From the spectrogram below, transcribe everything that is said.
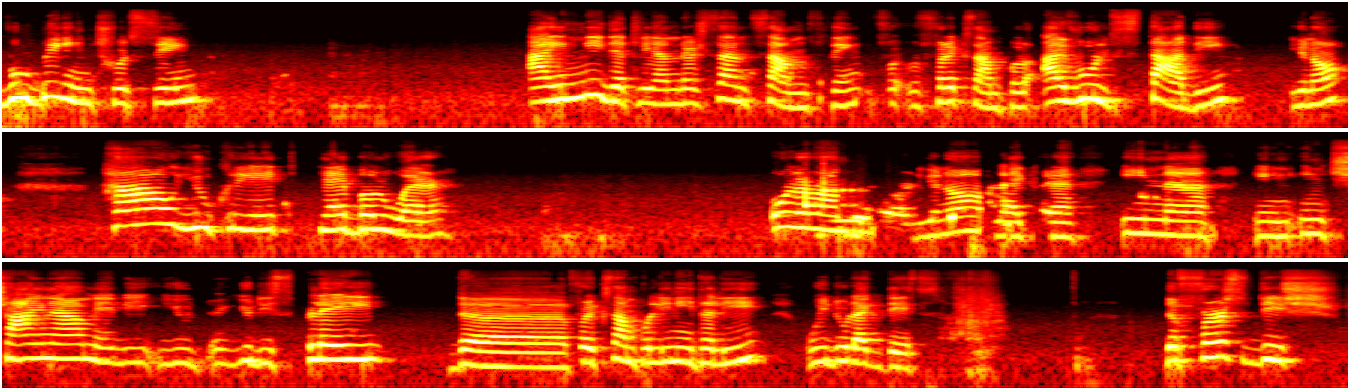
would be interesting. I immediately understand something. For, for example, I would study, you know, how you create tableware all around the world. You know, like uh, in uh, in in China, maybe you you display the. For example, in Italy, we do like this: the first dish,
